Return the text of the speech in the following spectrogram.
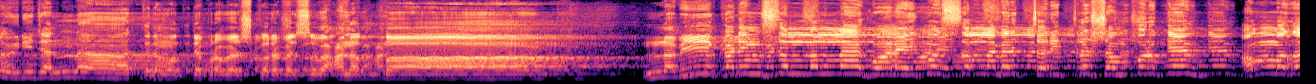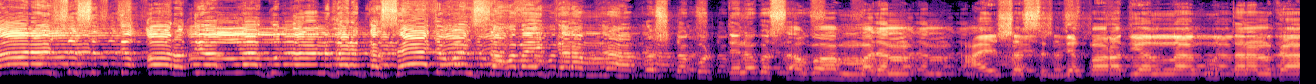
তৈরি জান্নাতের মধ্যে প্রবেশ করবে, সুবহানাল্লাহ। নবী করিম সাল্লাল্লাহু আলাইহি ওয়াসাল্লামের চরিত্র সম্পর্কে আম্মাজান আয়েশা সিদ্দিকা রাদিয়াল্লাহু তাআলার কাছে যখন সাহাবায়ে কেরামরা প্রশ্ন করতেন গো সাগো আম্মাজান আয়েশা সিদ্দিকা রাদিয়াল্লাহু তাআলা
